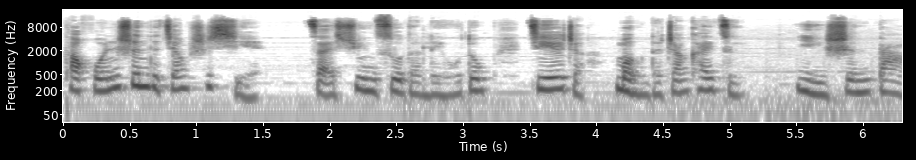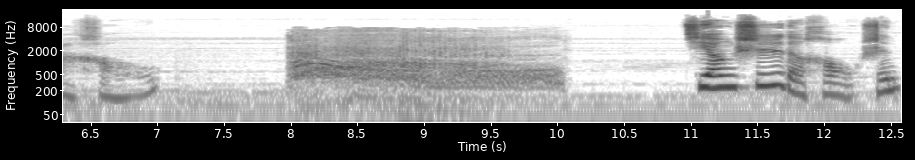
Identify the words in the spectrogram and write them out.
他浑身的僵尸血在迅速的流动，接着猛地张开嘴，一声大吼。僵尸的吼声。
